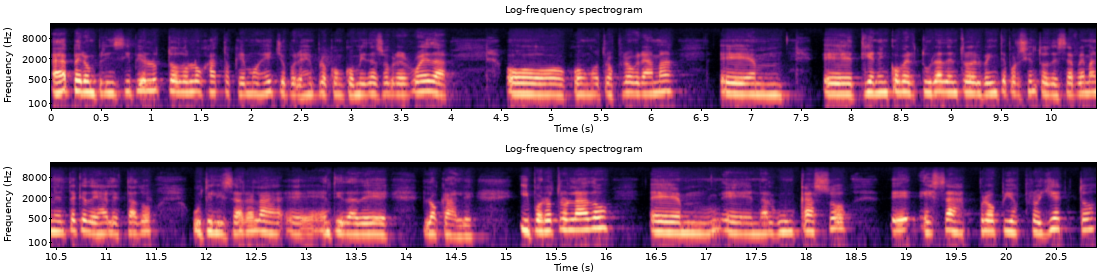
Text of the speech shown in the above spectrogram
Ah, pero en principio todos los gastos que hemos hecho, por ejemplo, con comida sobre ruedas o con otros programas, em, eh, tienen cobertura dentro del 20% de ese remanente que deja el Estado utilizar a las eh, entidades locales. Y por otro lado, em, en algún caso, eh, esos propios proyectos,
